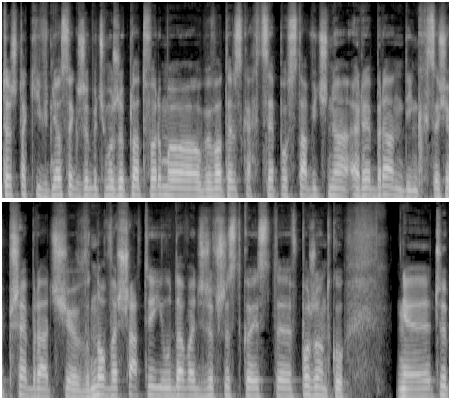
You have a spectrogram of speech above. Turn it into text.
też taki wniosek, że być może Platforma Obywatelska chce postawić na rebranding, chce się przebrać w nowe szaty i udawać, że wszystko jest w porządku. E, Czy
